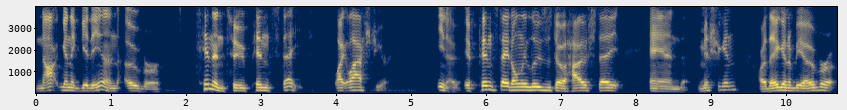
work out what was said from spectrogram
not going to get in over 10 and 2 Penn State like last year. You know, if Penn State only loses to Ohio State and Michigan, are they going to be over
